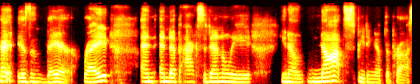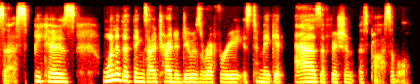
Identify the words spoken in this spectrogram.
isn't there, right? And end up accidentally you know, not speeding up the process. Because one of the things I try to do as a referee is to make it as efficient as possible.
